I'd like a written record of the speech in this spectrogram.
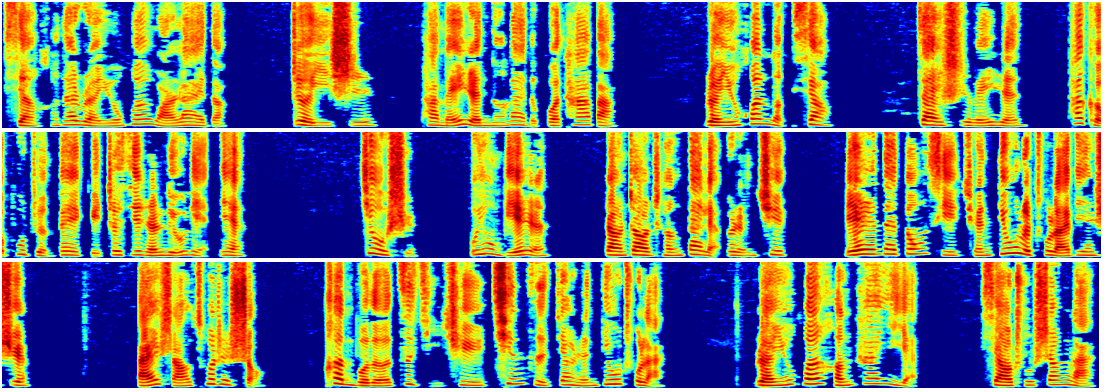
想和他阮云欢玩赖的，这一世怕没人能赖得过他吧？”阮云欢冷笑：“在世为人，他可不准备给这些人留脸面。就是，不用别人，让赵成带两个人去。”连人带东西全丢了出来便是。白芍搓着手，恨不得自己去亲自将人丢出来。阮云欢横他一眼，笑出声来。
